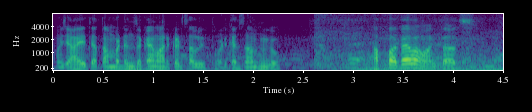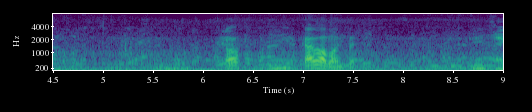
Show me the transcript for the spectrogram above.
म्हणजे आहे त्या तांबाट्यांचं काय मार्केट चालू आहे? थोडक्यात जाणून घेऊ. आप्पा काय भाव मागता आज? का काय भाव मागताय? तीनशे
